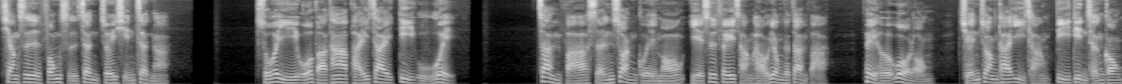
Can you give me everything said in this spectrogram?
像是风使阵、锥形阵啊，所以我把它排在第五位。战法神算鬼谋也是非常好用的战法，配合卧龙。全状态异常，必定成功。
